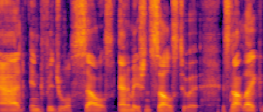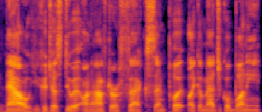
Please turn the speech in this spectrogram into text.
add individual cells animation cells to it. It's not like now you could just do it on after effects and put like a magical bunny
